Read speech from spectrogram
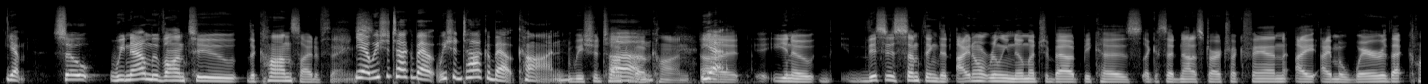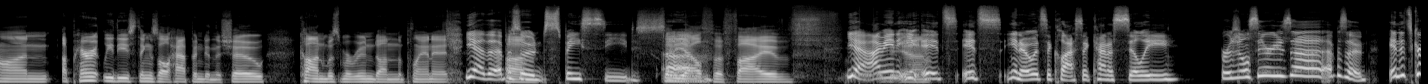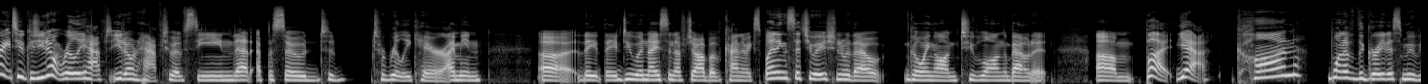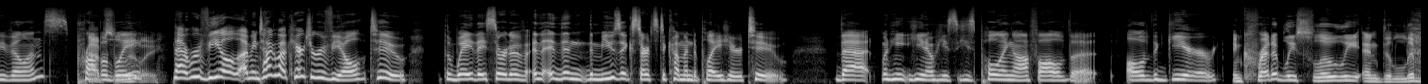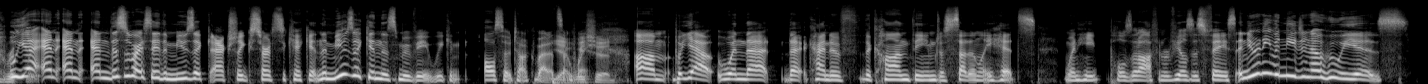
Yep. So we now move on to the con side of things Yeah, we should talk about we should talk about Khan. we should talk Um, about Khan. yeah. Uh, you know, this is something that I don't really know much about because, like I said, not a Star Trek fan. I, I'm aware that Khan, apparently these things all happened in the show. Khan was marooned on the planet. Yeah, the episode Space Seed. Ceti Um, Alpha 5. Yeah, I mean, Yeah. it's it's you know it's a classic kind of silly original series uh, episode, and it's great too because you don't really have to you don't have to have seen that episode to to really care. I mean, uh, they they do a nice enough job of kind of explaining the situation without going on too long about it. Um, but yeah, Khan, one of the greatest movie villains, probably Absolutely. that reveal. I mean, talk about character reveal too. The way they sort of, and, and then the music starts to come into play here too. That when he, you know, he's he's pulling off all of the all of the gear. Incredibly slowly and deliberately. Well, yeah, and and and this is where I say the music actually starts to kick in. The music in this movie we can also talk about at Yeah, we should. Um, but yeah, when that that kind of the Khan theme just suddenly hits when he pulls it off and reveals his face, and you don't even need to know who he is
